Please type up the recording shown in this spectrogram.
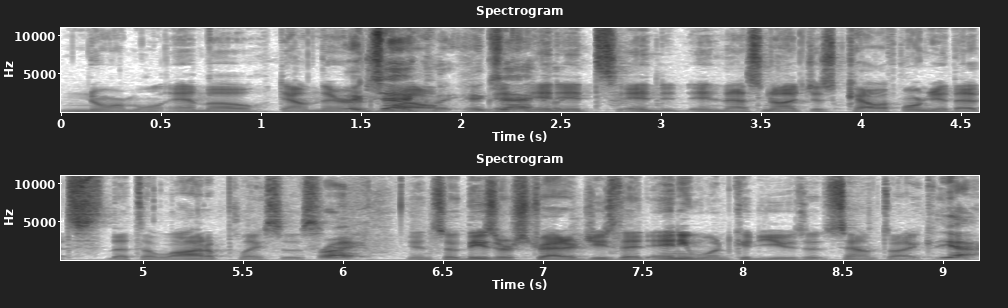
normal mo down there Exactly, as well. exactly. And, and it's and and that's not just California. That's that's a lot of places. Right. And so these are strategies that anyone could use. It sounds like. Yeah.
